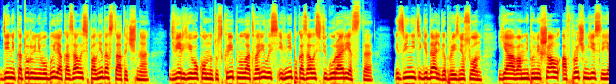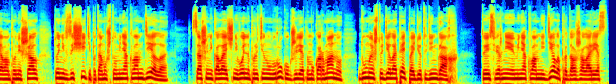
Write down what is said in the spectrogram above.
Денег, которые у него были, оказалось вполне достаточно. Дверь в его комнату скрипнула, отворилась, и в ней показалась фигура ареста. «Извините, Гидальго», — произнес он, — «я вам не помешал, а, впрочем, если я вам помешал, то не в защите, потому что у меня к вам дело». Саша Николаевич невольно протянул руку к жилетному карману, думая, что дело опять пойдет о деньгах. «То есть, вернее, у меня к вам не дело», — продолжал арест,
